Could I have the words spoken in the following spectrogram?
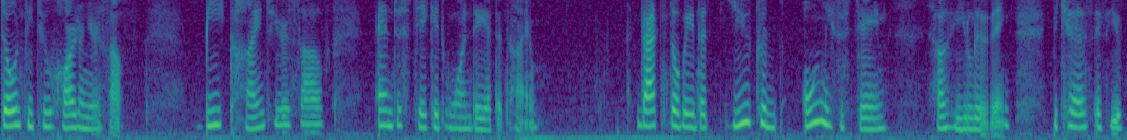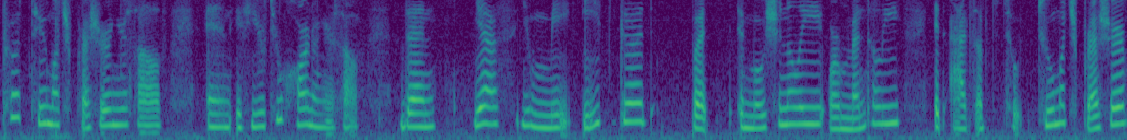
don't be too hard on yourself. Be kind to yourself and just take it one day at a time. That's the way that you could only sustain healthy living. Because if you put too much pressure on yourself and if you're too hard on yourself, then yes, you may eat good, but emotionally or mentally, it adds up to too much pressure.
